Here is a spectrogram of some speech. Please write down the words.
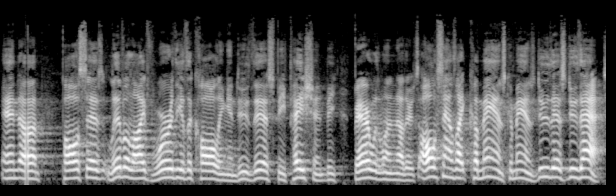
And uh, Paul says, live a life worthy of the calling and do this, be patient, be, bear with one another. It all sounds like commands, commands, do this, do that.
